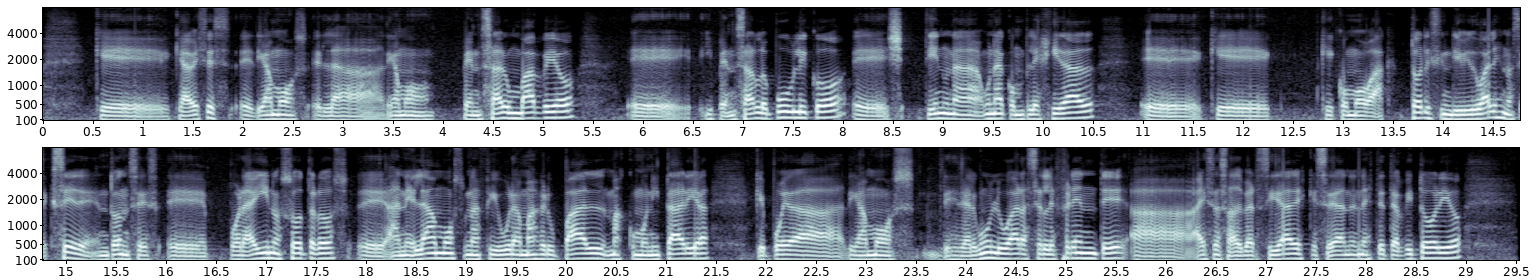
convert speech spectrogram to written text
que, que a veces, eh, digamos, eh, la, digamos, pensar un barrio eh, y pensar lo público tiene una, una complejidad que, que como actores individuales nos excede. Entonces, por ahí nosotros anhelamos una figura más grupal, más comunitaria, que pueda, digamos, desde algún lugar hacerle frente a, a esas adversidades que se dan en este territorio.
